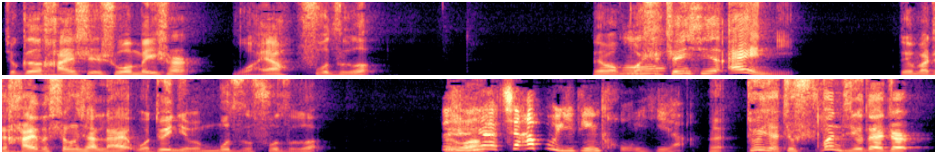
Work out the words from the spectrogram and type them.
就跟韩氏说没事儿，我呀负责，对吧？我是真心爱你，对吧？这孩子生下来，我对你们母子负责？人家家不一定同意啊。哎，对呀，就是问题就在这儿，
